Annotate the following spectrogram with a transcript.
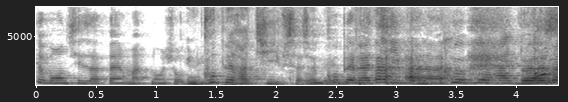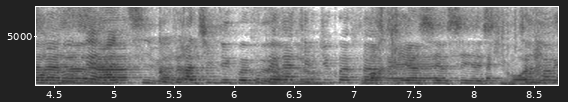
de vendre ses affaires maintenant aujourd'hui. Une coopérative, ça Une s'appelle. coopérative, voilà. Coopérative. Voilà, en coopérative. Coopérative des coiffeurs. Coopérative du coiffeur. On va recréer un Euh, CACS Je qui vont arriver. mal,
